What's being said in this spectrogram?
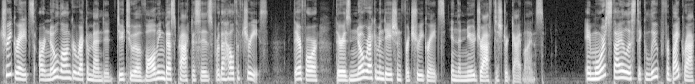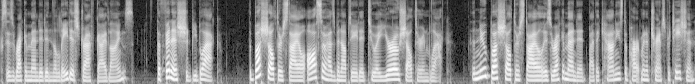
Tree grates are no longer recommended due to evolving best practices for the health of trees. Therefore, there is no recommendation for tree grates in the new draft district guidelines. A more stylistic loop for bike racks is recommended in the latest draft guidelines. The finish should be black. The bus shelter style also has been updated to a Euro shelter in black. The new bus shelter style is recommended by the county's Department of Transportation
